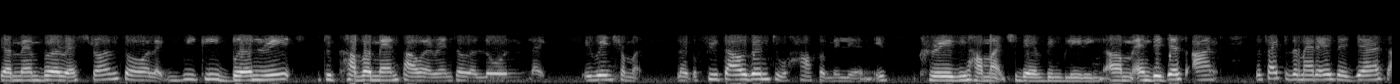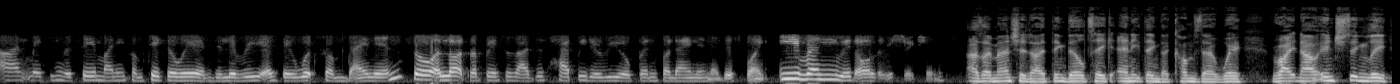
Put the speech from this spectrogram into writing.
their member restaurants or like weekly burn rates to cover manpower and rental alone, like it ranged from like a few thousand to half a million. It's crazy how much they have been bleeding. Um, and they just aren't the fact of the matter is they just aren't making the same money from takeaway and delivery as they would from dine-in. So a lot of places are just happy to reopen for dine-in at this point, even with all the restrictions. As I mentioned, I think they'll take anything that comes their way right now. Interestingly,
